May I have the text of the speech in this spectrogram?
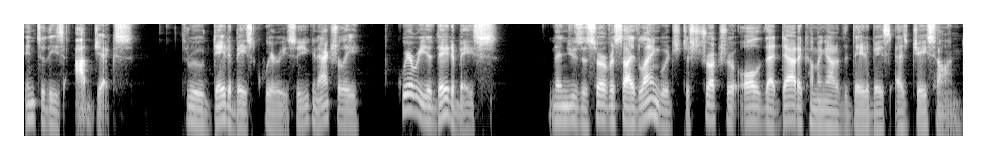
into these objects through database queries. So you can actually query a database, then use a server-side language to structure all of that data coming out of the database as JSON,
